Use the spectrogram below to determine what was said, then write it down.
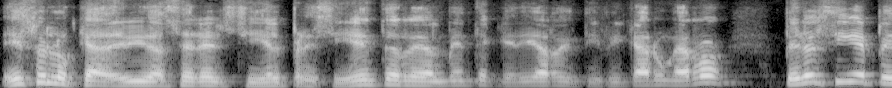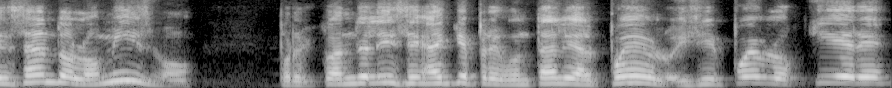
Eso es lo que ha debido hacer él si el presidente realmente quería rectificar un error. Pero él sigue pensando lo mismo, porque cuando él dice hay que preguntarle al pueblo, y si el pueblo quiere,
